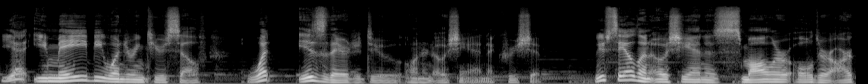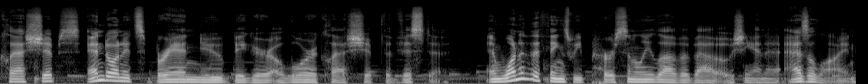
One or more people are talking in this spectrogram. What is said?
Yet you may be wondering to yourself, what is there to do on an Oceania cruise ship? We've sailed on Oceania's smaller, older R class ships and on its brand new, bigger Allura class ship, the Vista. And one of the things we personally love about Oceania as a line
